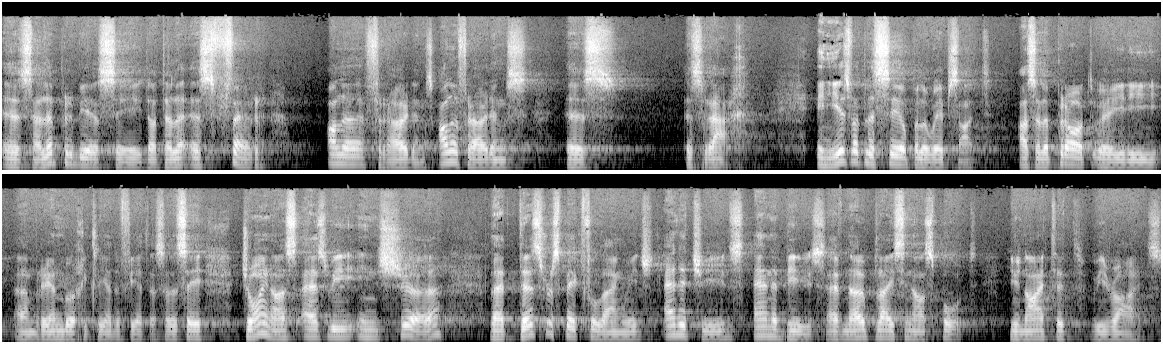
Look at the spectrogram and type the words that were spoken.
is hulle probeer sê dat hulle is vir alle verhoudings. Alle verhoudings is is reg. En hier is wat hulle sê op hulle webwerf as hulle praat oor hierdie um, reënbooggekleurde fetus. Hulle sê join us as we ensure that disrespectful language, attitudes and abuse have no place in our sport. United we rise.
